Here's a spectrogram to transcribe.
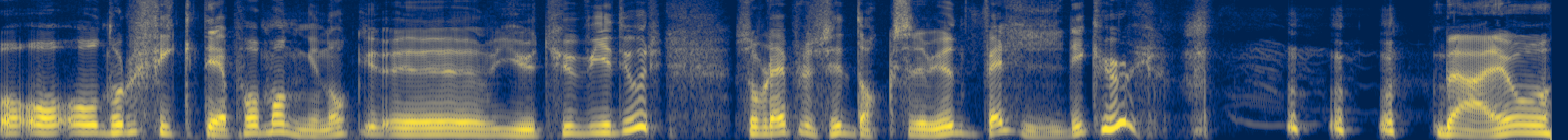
Og, og, og når du fikk det på mange nok uh, YouTube-videoer, så ble plutselig Dagsrevyen veldig kul. Det er jo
